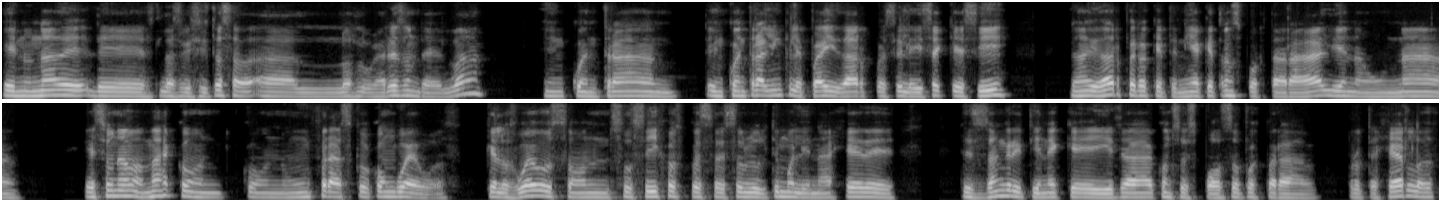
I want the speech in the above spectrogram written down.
en una de, las visitas a, los lugares donde él va, encuentra, encuentra a alguien que le puede ayudar, pues se le dice que sí, le va a ayudar, pero que tenía que transportar a alguien a una, es una mamá con, con un frasco con huevos, que los huevos son sus hijos, pues es el último linaje de, de su sangre y tiene que ir con su esposo pues para protegerlos.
